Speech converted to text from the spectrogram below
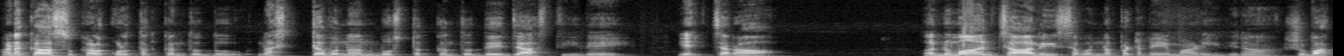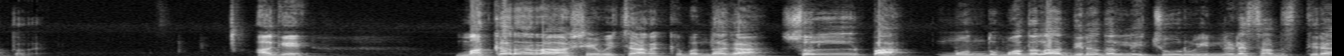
ಹಣಕಾಸು ಕಳ್ಕೊಳ್ತಕ್ಕಂಥದ್ದು, ನಷ್ಟವನ್ನು ಅನುಭವಿಸ್ತಕ್ಕಂಥದ್ದೇ ಜಾಸ್ತಿ ಇದೆ. ಎಚ್ಚರ. ಹನುಮಾನ್ ಚಾಲೀಸವನ್ನು ಪಠನೆ ಮಾಡಿ ದಿನ. ಶುಭ ಆಗ್ತದೆ. ಹಾಗೆ ಮಕರ ರಾಶಿಯ ವಿಚಾರಕ್ಕೆ ಬಂದಾಗ ಸ್ವಲ್ಪ ಒಂದು ಮೊದಲ ದಿನದಲ್ಲಿ ಚೂರು ಹಿನ್ನಡೆ ಸಾಧಿಸ್ತೀರಾ?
